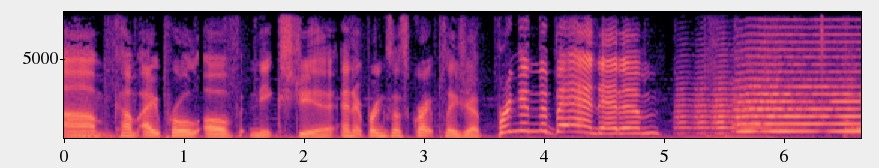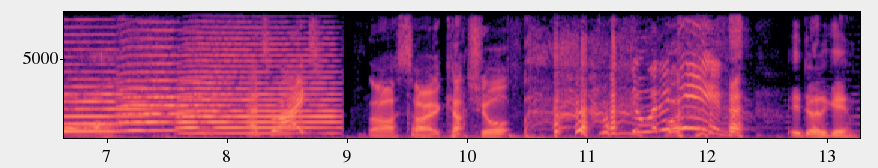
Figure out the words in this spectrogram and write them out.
um, come April of next year. And it brings us great pleasure. Bring in the band, Adam. That's right. Oh, sorry, cut short. Do it again. You do it again.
